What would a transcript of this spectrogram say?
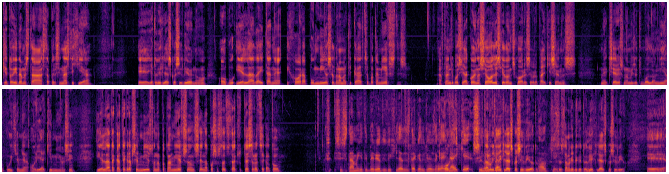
και το είδαμε στα, στα περσινά στοιχεία, ε, για το 2022 εννοώ, όπου η Ελλάδα ήταν η χώρα που μείωσε δραματικά τις αποταμιεύσεις της. Αυτό είναι εντυπωσιακό, ενώ σε όλες σχεδόν τις χώρες της Ευρωπαϊκής Ένωσης, με εξαίρεση νομίζω την Πολωνία που είχε μια οριακή μείωση, η Ελλάδα κατέγραψε μείωση των αποταμιεύσεων σε ένα ποσοστό της τάξης του 4%. Συζητάμε για την περίοδο 2010-2019 και Συζητάμε για το 2022 τώρα. Okay. Συζητάμε για το 2022. Ε,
